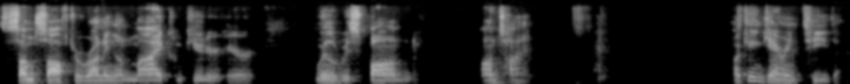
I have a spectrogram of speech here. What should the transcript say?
some software running on my computer here will respond on time? I can guarantee that?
